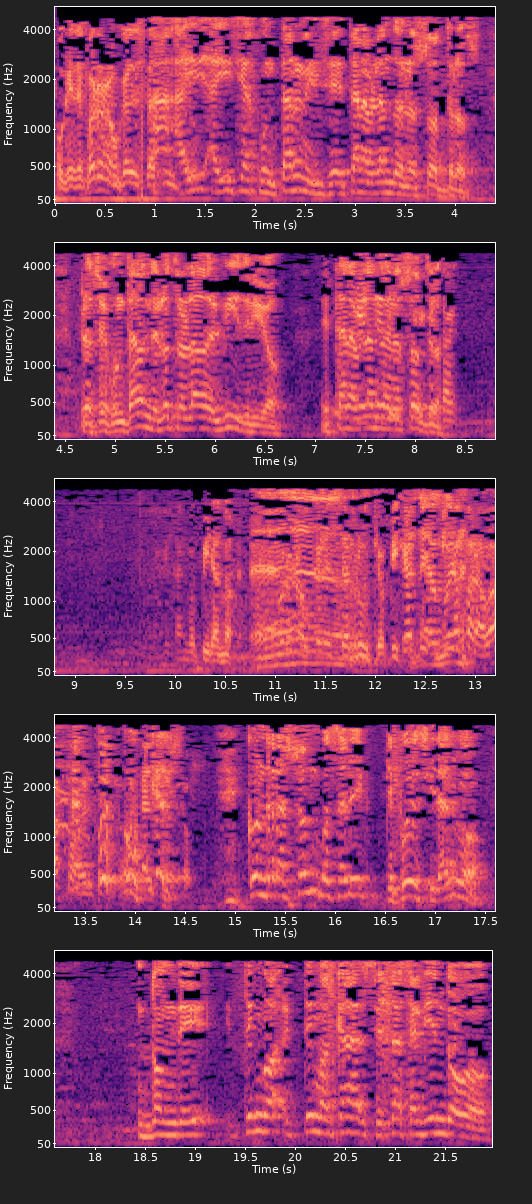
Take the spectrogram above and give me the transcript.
Porque se fueron a buscar el ah, ahí, ahí se juntaron y se están hablando de nosotros. Pero se juntaron del otro lado del vidrio. Están hablando de nosotros. Están conspirando. Fueron a buscar el serrucho. Fíjate, mira para abajo a ver cómo está el piso. Con razón, vos sabés, ¿te puedo decir algo? Donde tengo, tengo acá, se está saliendo,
